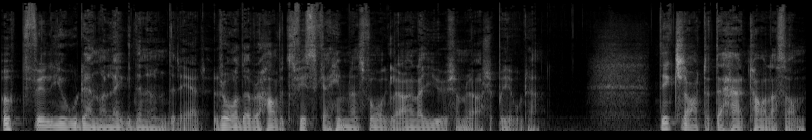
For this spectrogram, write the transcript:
Uppfyll jorden och lägg den under er. Råd över havets fiskar, himlens fåglar och alla djur som rör sig på jorden. Det är klart att det här talas om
